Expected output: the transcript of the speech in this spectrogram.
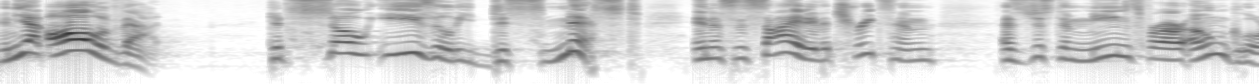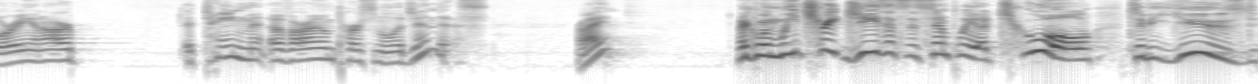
And yet, all of that gets so easily dismissed in a society that treats him as just a means for our own glory and our attainment of our own personal agendas, right? Like when we treat Jesus as simply a tool to be used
